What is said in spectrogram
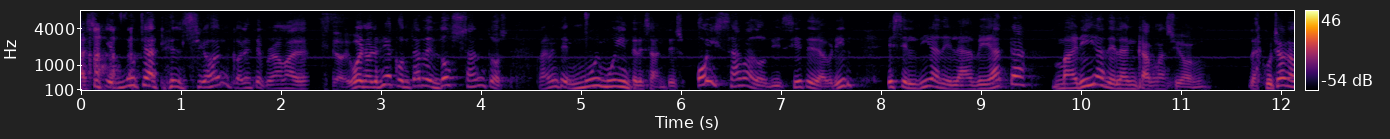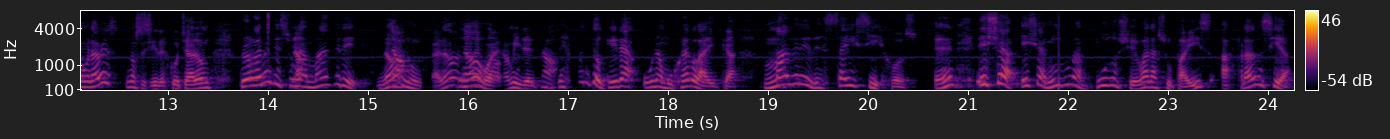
Así que mucha atención con este programa de hoy. Bueno, les voy a contar de dos santos realmente muy, muy interesantes. Hoy, sábado 17 de abril, es el día de la Beata María de la Encarnación. ¿La escucharon alguna vez? No sé si la escucharon, pero realmente es una madre, no, nunca, ¿no? No, bueno, miren, les cuento que era una mujer laica, madre de seis hijos. ¿eh? Ella, ella misma pudo llevar a su país, a Francia,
